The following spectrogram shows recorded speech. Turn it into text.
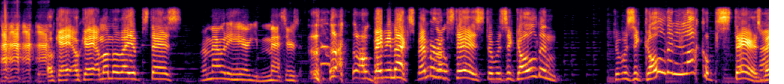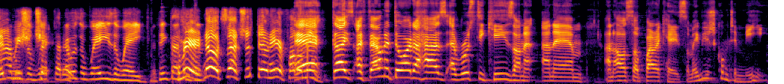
Okay, okay, I'm on my way upstairs. I'm out of here, you messers. Oh, baby Max, remember No. upstairs? There was a golden. There was a golden lock upstairs. Maybe That we should check wa- that That out. was a ways away. I think that's Come here. No, it's not. It's just down here. Follow Uh, me. guys, I found a door that has uh, rusty keys on it and um and also barricades. So maybe you should come to me.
